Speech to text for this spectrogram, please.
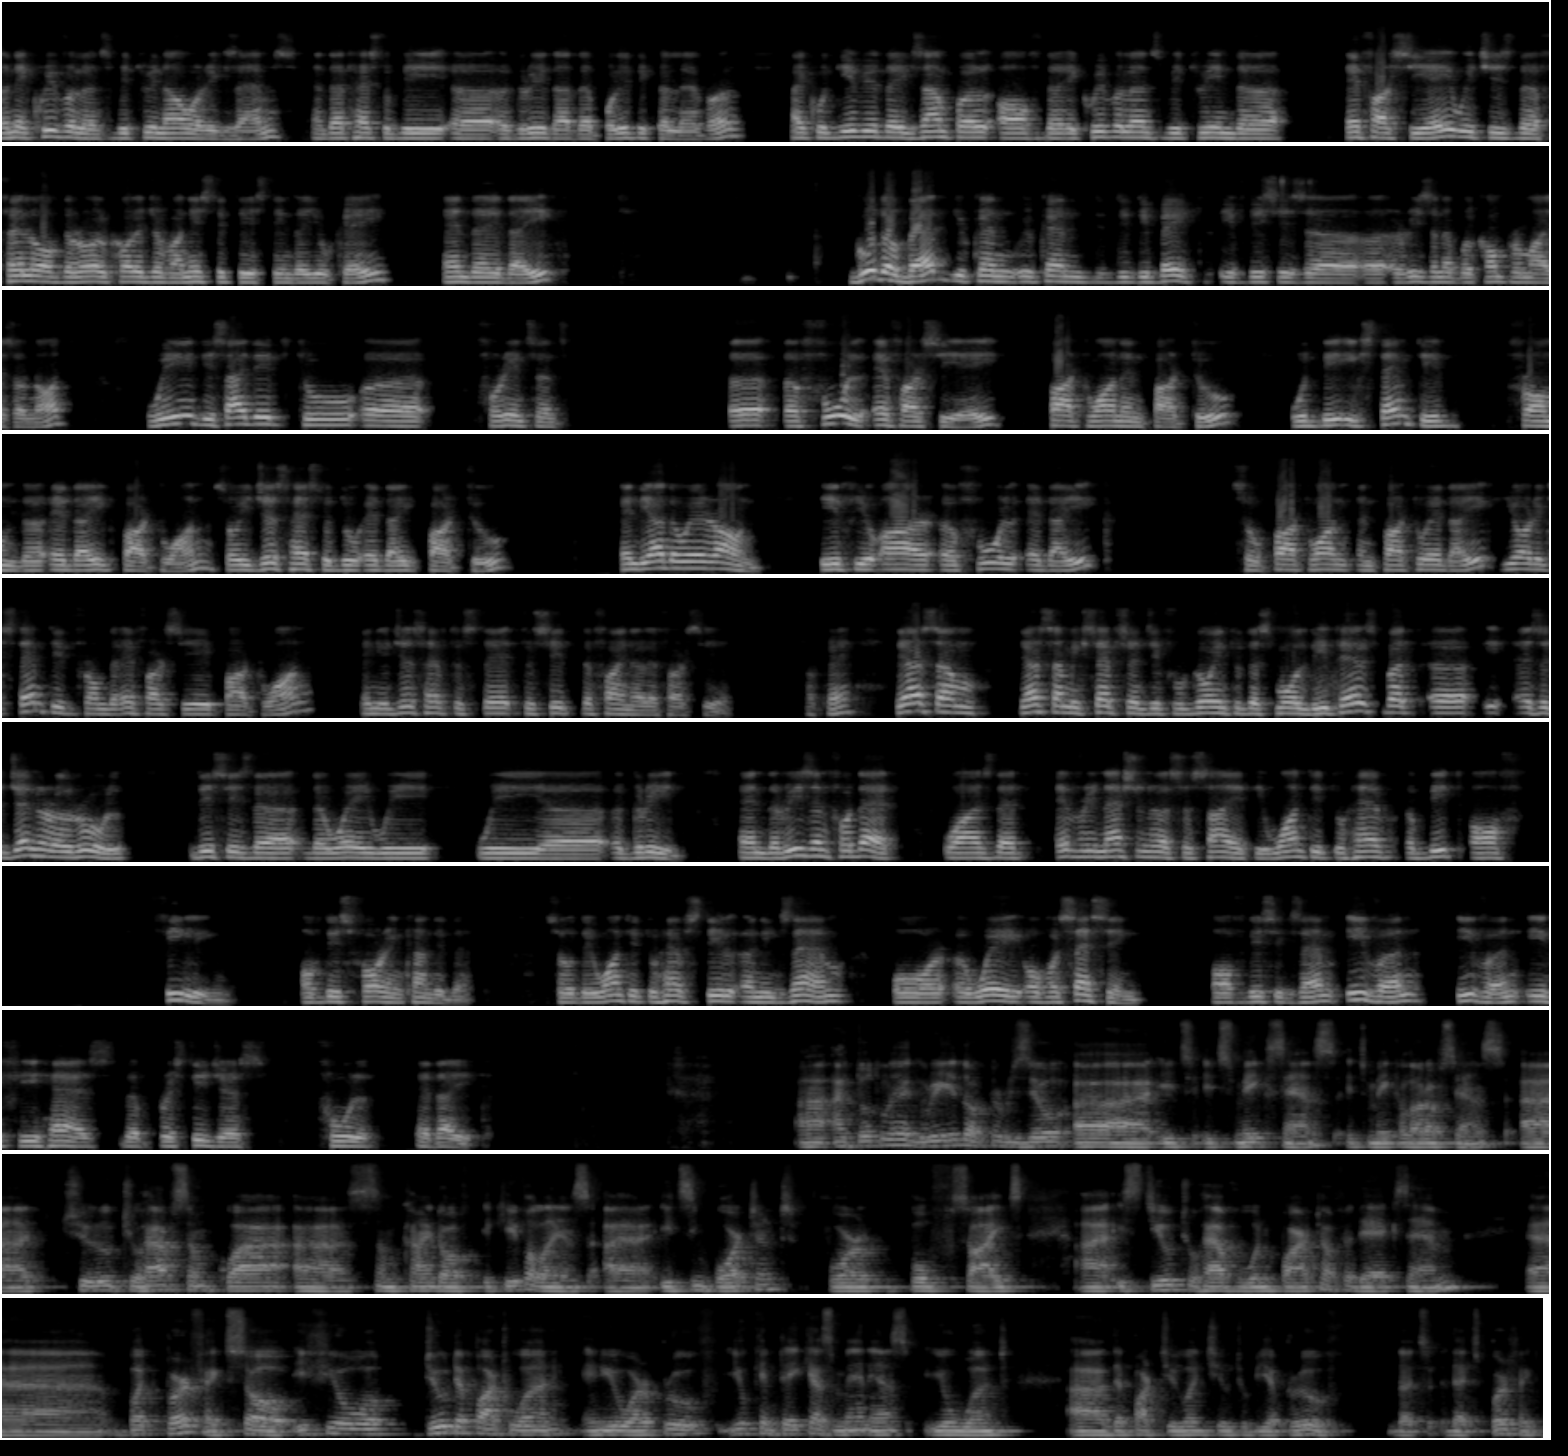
an equivalence between our exams, and that has to be uh, agreed at the political level. I could give you the example of the equivalence between the FRCA, which is the fellow of the Royal College of Anesthetists in the UK, and the DAIC. Good or bad, you can you can debate if this is a, a, reasonable compromise or not. We decided to, uh, for instance, a, a full FRCA, part one and part two, would be exempted from the EDAIC part one. So he just has to do EDAIC part two. And the other way around, if you are a full EDAIC, so part one and part two EDAIC, you are exempted from the FRCA part one, and you just have to stay to sit the final FRCA. Okay, there are some there are some exceptions if we go into the small details, but uh, as a general rule, this is the the way we we uh, agreed. And the reason for that was that every national society wanted to have a bit of feeling of this foreign candidate. So they wanted to have still an exam or a way of assessing of this exam, even, even if he has the prestigious full EDAIC. Uh, I totally agree, Dr. Rizzo. Uh, it it makes sense. It makes a lot of sense uh, to to have some qua, uh, some kind of equivalence. Uh, it's important for both sides. Uh, still to have one part of the exam, but perfect. So if you do the part one and you are approved, you can take as many as you want the part two until to be approved. That's that's perfect.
